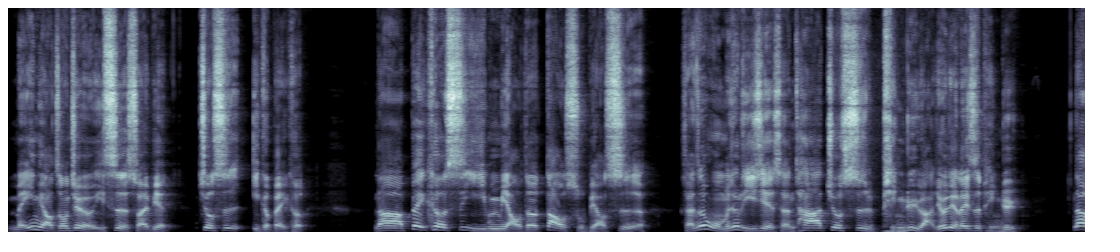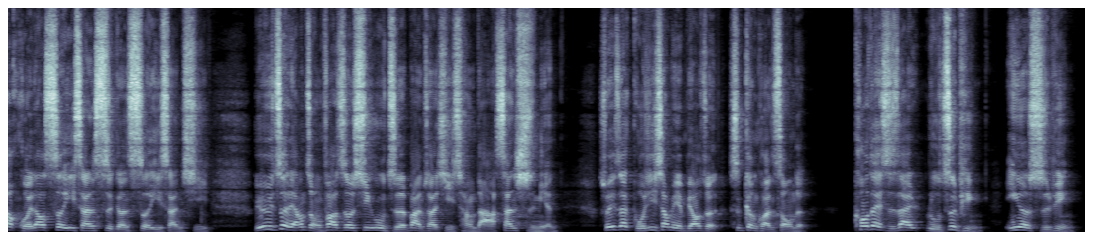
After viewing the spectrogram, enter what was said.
每一秒钟就有一次的衰变，就是一个贝克。那贝克是以秒的倒数表示，反正我们就理解成它就是频率啊，有点类似频率。那回到铯一三四跟铯一三七，由于这两种放射性物质的半衰期长达三十年。所以在国际上面的标准是更宽松的。Codex 在乳制品、婴儿食品、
